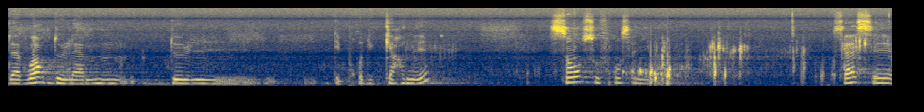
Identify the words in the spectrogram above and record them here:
d'avoir de de, des produits carnés sans souffrance animale. Ça, c'est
